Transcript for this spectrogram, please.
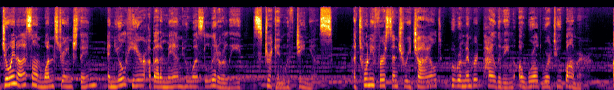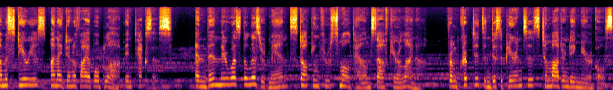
Join us on One Strange Thing, and you'll hear about a man who was literally stricken with genius. A 21st century child who remembered piloting a World War II bomber a mysterious, unidentifiable blob in Texas. And then there was the lizard man stalking through small town South Carolina. From cryptids and disappearances to modern day miracles,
